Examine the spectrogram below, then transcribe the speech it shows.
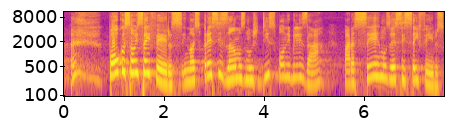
poucos são os ceifeiros. E nós precisamos nos disponibilizar para sermos esses ceifeiros.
